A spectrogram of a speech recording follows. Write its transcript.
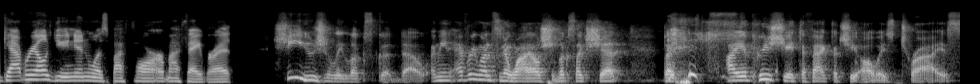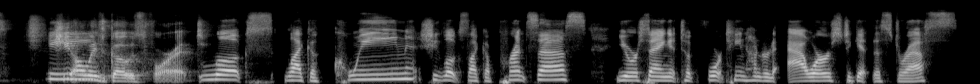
Gabrielle Union was by far my favorite. She usually looks good though. I mean, every once in a while she looks like shit, but I appreciate the fact that she always tries. She always goes for it. looks like a queen. She looks like a princess. You were saying it took 1400 hours to get this dress.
